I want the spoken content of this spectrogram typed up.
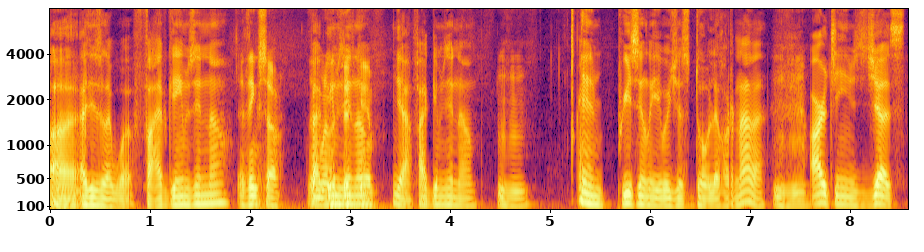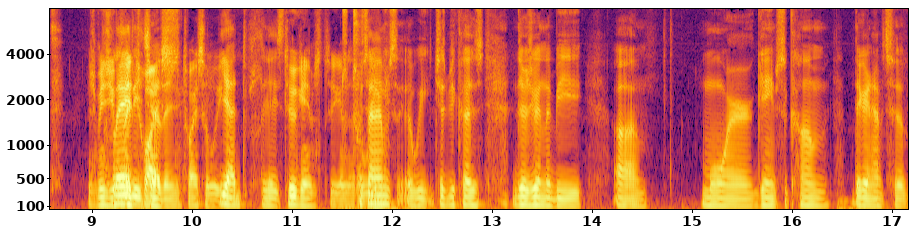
uh, I think it's like what five games in now. I think so. Five games in now. Yeah, five games in now. hmm And recently, it was just doble jornada. hmm Our teams just Which means you Played play each other. twice a week. yeah plays two games, two games. two a week. times a week, just because there's gonna be um, more games to come. They're gonna have to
